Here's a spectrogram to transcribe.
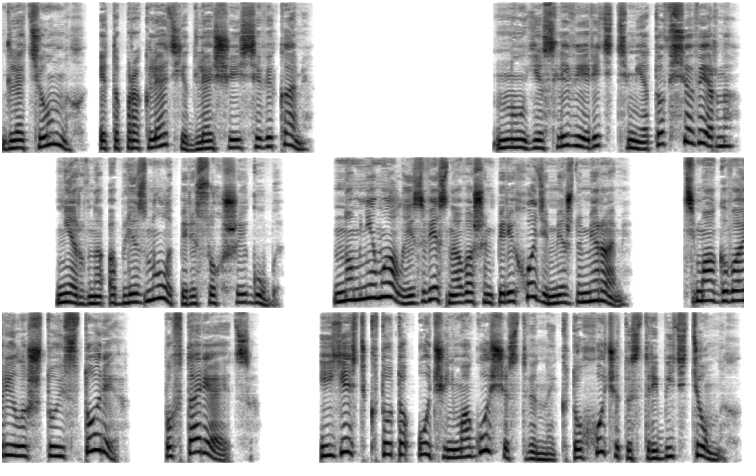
Для темных это проклятие, длящееся веками. Ну, если верить тьме, то все верно. Нервно облизнула пересохшие губы. Но мне мало известно о вашем переходе между мирами. Тьма говорила, что история повторяется. И есть кто-то очень могущественный, кто хочет истребить темных.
